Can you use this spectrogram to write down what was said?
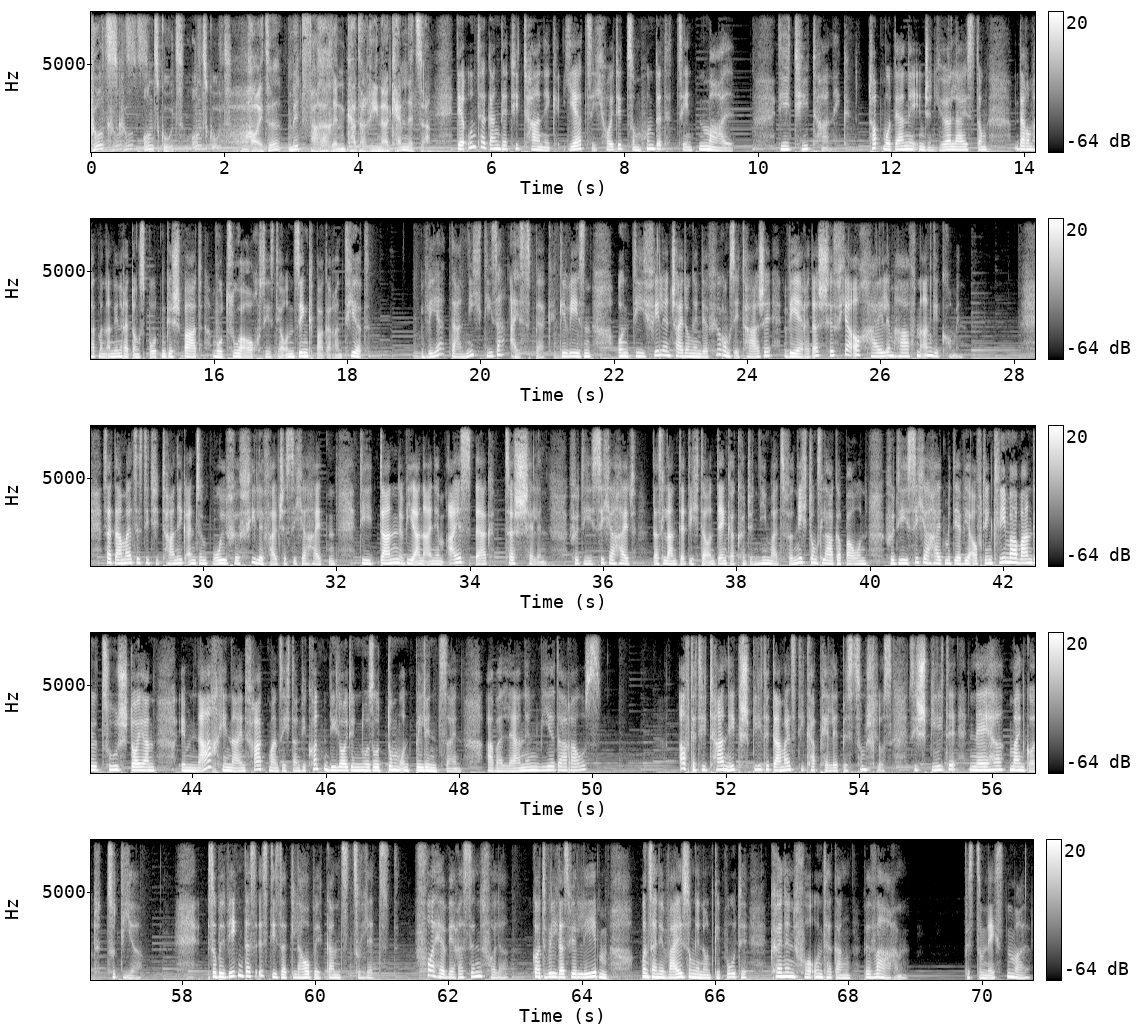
Kurz und gut und gut. Heute mit Pfarrerin Katharina Chemnitzer. Der Untergang der Titanic jährt sich heute zum 110. Mal. Die Titanic. Topmoderne Ingenieurleistung. Darum hat man an den Rettungsbooten gespart. Wozu auch? Sie ist ja unsinkbar garantiert. Wäre da nicht dieser Eisberg gewesen und die Fehlentscheidungen der Führungsetage, wäre das Schiff ja auch heil im Hafen angekommen. Seit damals ist die Titanic ein Symbol für viele falsche Sicherheiten, die dann wie an einem Eisberg zerschellen. Für die Sicherheit, das Land der Dichter und Denker könnte niemals Vernichtungslager bauen, für die Sicherheit, mit der wir auf den Klimawandel zusteuern. Im Nachhinein fragt man sich dann, wie konnten die Leute nur so dumm und blind sein? Aber lernen wir daraus? Auf der Titanic spielte damals die Kapelle bis zum Schluss. Sie spielte Näher, mein Gott, zu dir. So bewegend das ist, dieser Glaube ganz zuletzt. Vorher wäre es sinnvoller. Gott will, dass wir leben und seine Weisungen und Gebote können vor Untergang bewahren. Bis zum nächsten Mal.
